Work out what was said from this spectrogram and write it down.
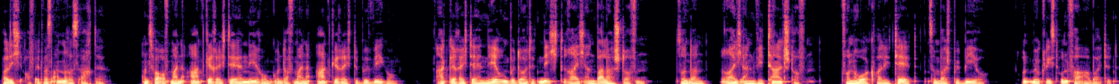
weil ich auf etwas anderes achte. Und zwar auf meine artgerechte Ernährung und auf meine artgerechte Bewegung. Artgerechte Ernährung bedeutet nicht reich an Ballaststoffen, sondern reich an Vitalstoffen von hoher Qualität, zum Beispiel Bio und möglichst unverarbeitet.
